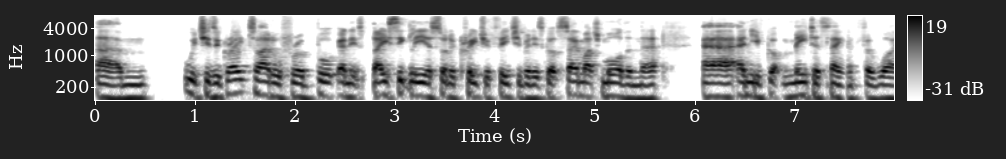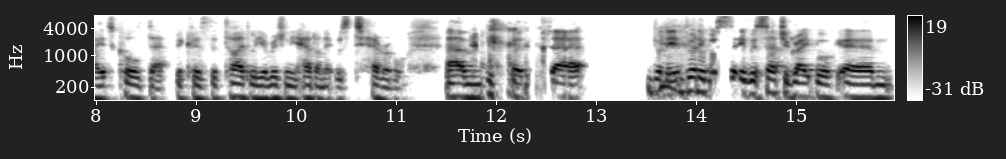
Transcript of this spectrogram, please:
Um, which is a great title for a book, and it's basically a sort of creature feature, but it's got so much more than that. Uh, and you've got me to thank for why it's called that, because the title he originally had on it was terrible. Um, but uh, but it but it was it was such a great book, um,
